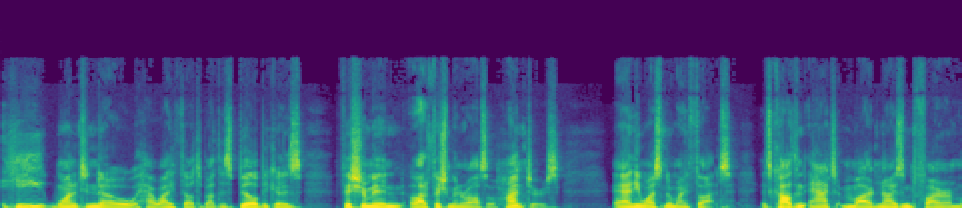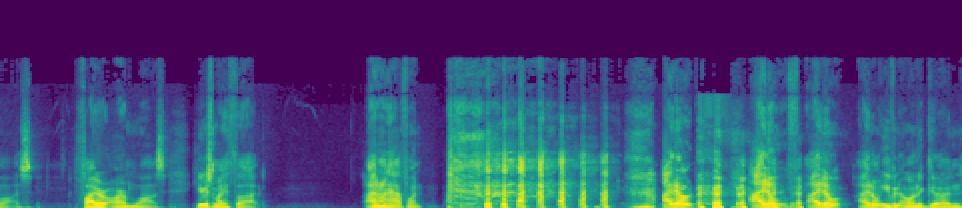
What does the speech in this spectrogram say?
he wanted to know how I felt about this bill because fishermen, a lot of fishermen are also hunters. And he wants to know my thoughts. It's called an act modernizing firearm laws. Firearm laws. Here's my thought. I don't have one. I don't I don't I don't I don't even own a gun.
